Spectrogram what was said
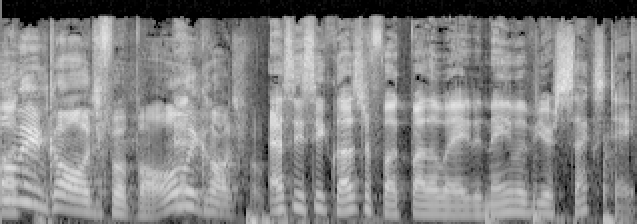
Only in college football. Only college football. SEC clusterfuck, by the way, the name of your sex tape.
